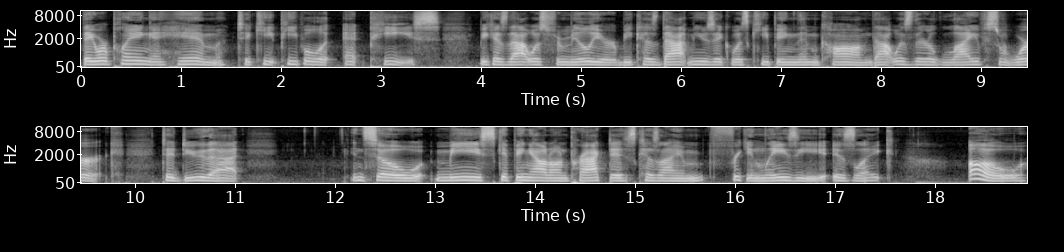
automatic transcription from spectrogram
They were playing a hymn to keep people at peace because that was familiar, because that music was keeping them calm. That was their life's work to do that. And so, me skipping out on practice because I'm freaking lazy is like, oh,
